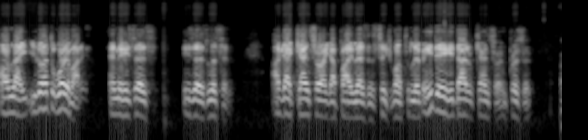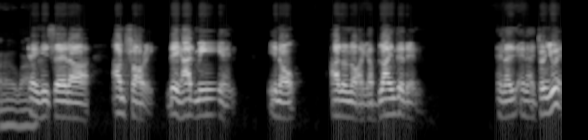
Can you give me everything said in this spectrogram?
I'm like, you don't have to worry about it. And then he says, he says, listen, I got cancer. I got probably less than six months to live. And he did. He died of cancer in prison. Oh wow. And he said, uh, I'm sorry. They had me and, you know, I don't know. I got blinded and, and I, and I turned you in.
